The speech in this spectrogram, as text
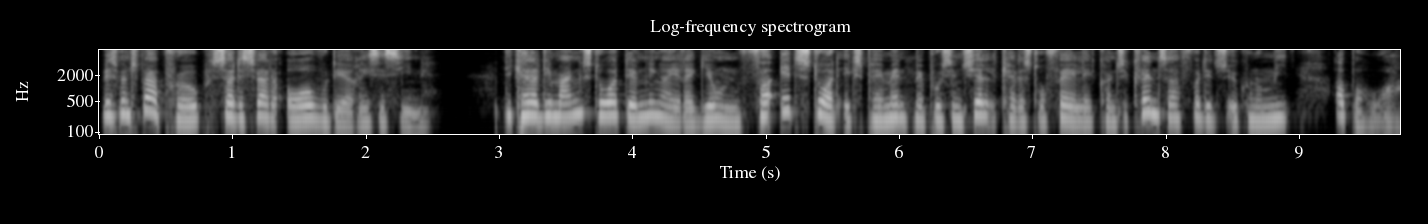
Hvis man spørger Probe, så er det svært at overvurdere risiciene. De kalder de mange store dæmninger i regionen for et stort eksperiment med potentielt katastrofale konsekvenser for dets økonomi og borgere.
